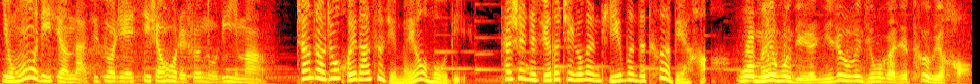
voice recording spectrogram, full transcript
有目的性的去做这些牺牲或者说努力吗？”张召忠回答自己没有目的，他甚至觉得这个问题问的特别好。我没有目的，你这个问题我感觉特别好。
